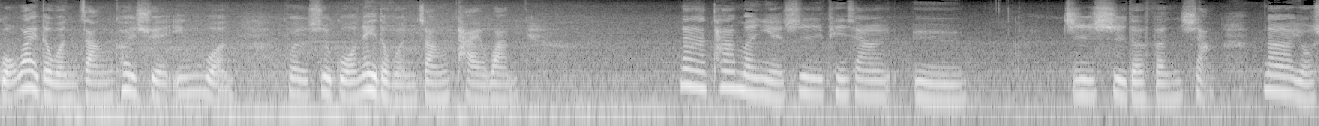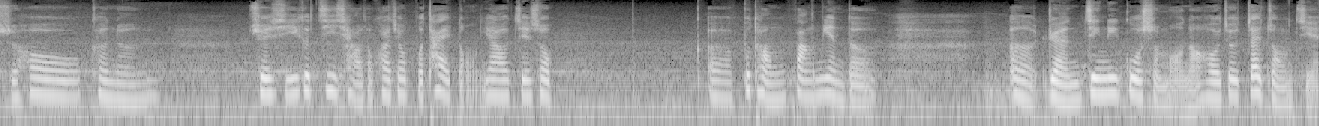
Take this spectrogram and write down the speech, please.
国外的文章可以学英文，或者是国内的文章台湾。那他们也是偏向于知识的分享。那有时候可能学习一个技巧的话就不太懂，要接受呃不同方面的嗯人经历过什么，然后就再总结，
